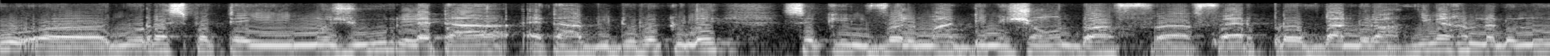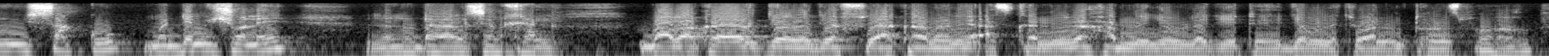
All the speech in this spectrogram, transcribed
ñu respecter yi mesure l'état état bi du reculer ceux qui veulent ma démission doivent faire preuve d'endurance ñi nga xam ne dañuy sàkku ma démissionner nañu dalal seen xel. Babacar jërëjëf yaakaar naa ne askan yi nga xam ne ñoom la jiite jëm la ci wàllum transport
